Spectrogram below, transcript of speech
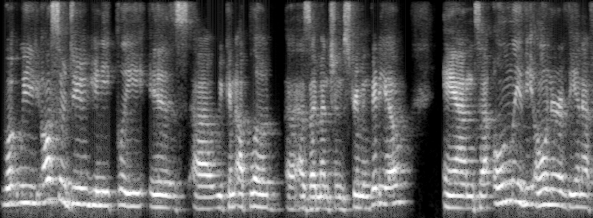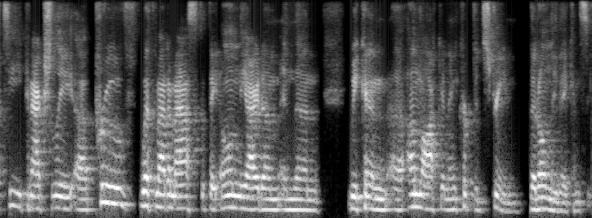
What we also do uniquely is uh, we can upload, uh, as I mentioned, streaming video, and uh, only the owner of the NFT can actually uh, prove with MetaMask that they own the item, and then we can uh, unlock an encrypted stream that only they can see.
